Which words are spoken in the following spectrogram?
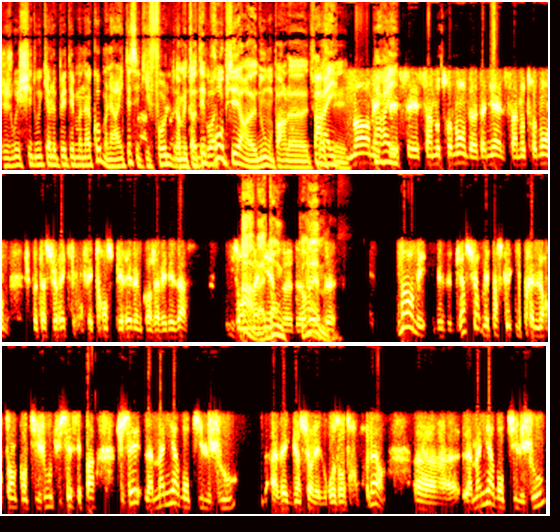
J'ai joué chez Dwick à l'EPT Monaco. mais la réalité, c'est qu'ils fold. Non mais toi t'es pro, Pierre. Nous on parle. euh, Tu Pareil. Non, mais c'est- un autre monde, Daniel. C'est un autre monde. Je peux t'assurer qu'ils m'ont fait transpirer même quand j'avais des as. Ils ont Ah, une bah manière donc, de, de- quand même. de- Non, mais, mais bien sûr, mais parce qu'ils prennent leur temps quand ils jouent. Tu sais, c'est pas. Tu sais, la manière dont ils jouent, avec bien sûr les gros entrepreneurs, euh, la manière dont ils jouent,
